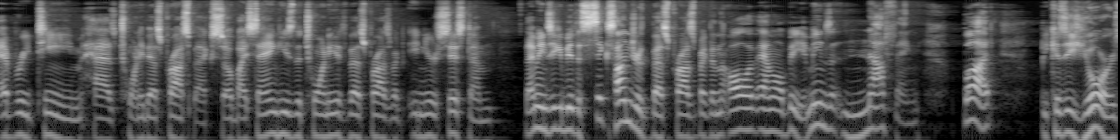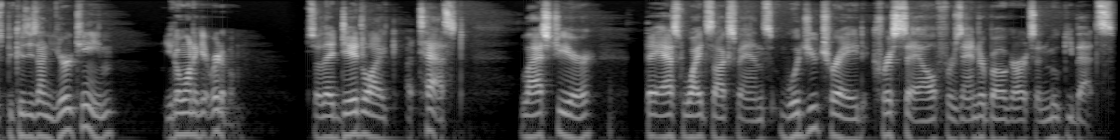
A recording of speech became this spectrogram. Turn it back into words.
Every team has 20 best prospects. So by saying he's the 20th best prospect in your system, that means he could be the 600th best prospect in all of MLB. It means nothing. But because he's yours, because he's on your team, you don't want to get rid of him. So they did like a test last year. They asked White Sox fans, would you trade Chris Sale for Xander Bogaerts and Mookie Betts?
